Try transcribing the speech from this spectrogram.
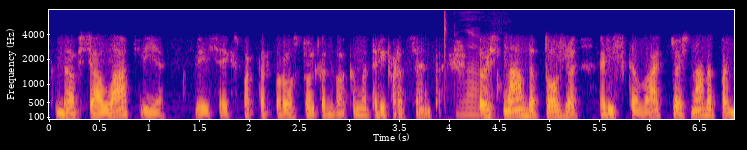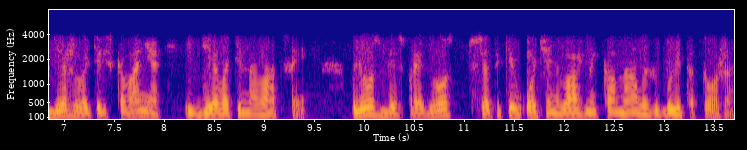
когда вся Латвия, весь экспорт рос только 2,3%. Да. То есть надо тоже рисковать, то есть надо поддерживать рискование и делать инновации. Плюс без производства все-таки очень важный канал их быта тоже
